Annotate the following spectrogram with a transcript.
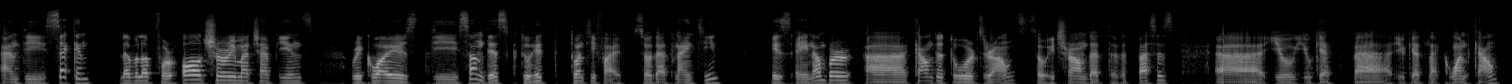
And the second level up for all Shurima champions requires the Sun Disk to hit 25. So that 19 is a number uh, counted towards rounds. So each round that that passes, uh, you you get uh, you get like one count.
